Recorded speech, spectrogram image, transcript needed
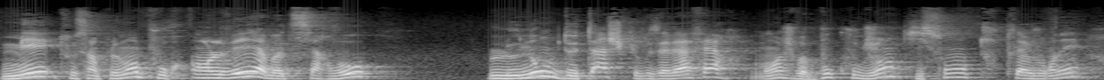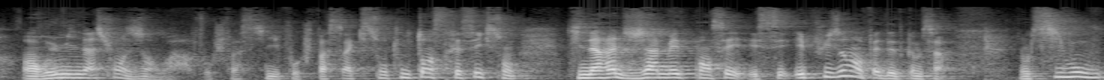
mais tout simplement pour enlever à votre cerveau le nombre de tâches que vous avez à faire. Moi, je vois beaucoup de gens qui sont toute la journée en rumination en disant il faut que je fasse ci, il faut que je fasse ça, qui sont tout le temps stressés, qui, sont, qui n'arrêtent jamais de penser. Et c'est épuisant en fait d'être comme ça. Donc si vous,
